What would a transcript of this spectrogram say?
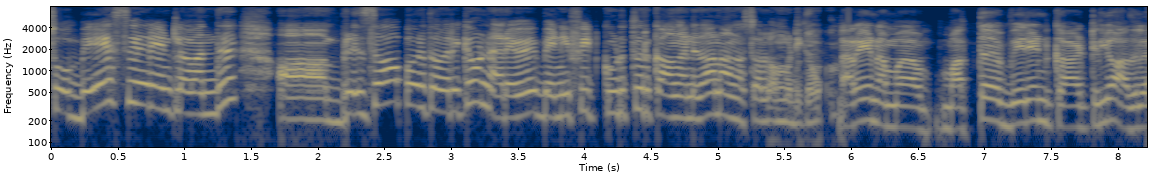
ஸோ பேஸ் வேரியண்ட்ல வந்து பிரிஸா பொறுத்த வரைக்கும் நிறையவே பெனிஃபிட் கொடுத்துருக்காங்கன்னு தான் நாங்கள் சொல்ல முடியும். நிறைய நம்ம மத்த வேரியன்ட் காட்டிலும் அதுல.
